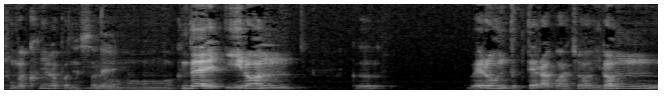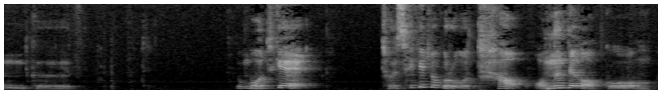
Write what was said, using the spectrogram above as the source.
정말 큰일 날 뻔했어요. 네. 어, 근데 이런 그 외로운 늑대라고 하죠. 이런 그 뭐 어떻게 전 세계적으로 다 없는 데가 없고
